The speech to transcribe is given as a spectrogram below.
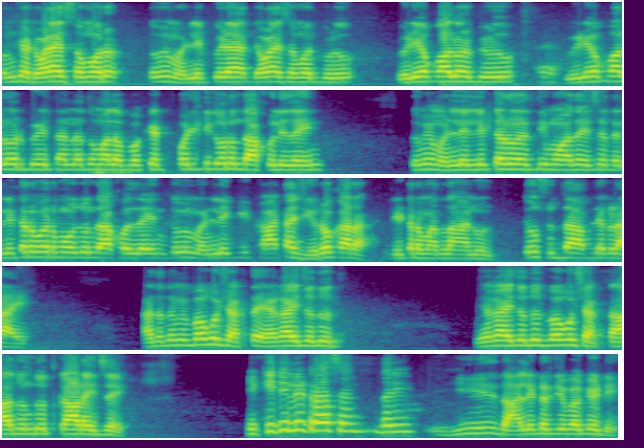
तुमच्या डोळ्यासमोर तुम्ही म्हणले पिळा डोळ्यासमोर पिळू. व्हिडिओ कॉलवर पिळू. व्हिडिओ कॉलवर पिळताना तुम्हाला बकेट पलटी करून दाखवली जाईल तुम्ही म्हणले लिटरवरती मोजायचं तर लिटरवर मोजून दाखवलं जाईल तुम्ही म्हणले की काटा झिरो करा लिटर मधला आणून. तो सुद्धा आपल्याकडे आहे. आता तुम्ही बघू शकता या गाईचं दूध. या गाईचं दूध बघू शकता. अजून दूध काढायचंय. हे किती लिटर असेल तरी? ही दहा लिटरची बकेट आहे.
